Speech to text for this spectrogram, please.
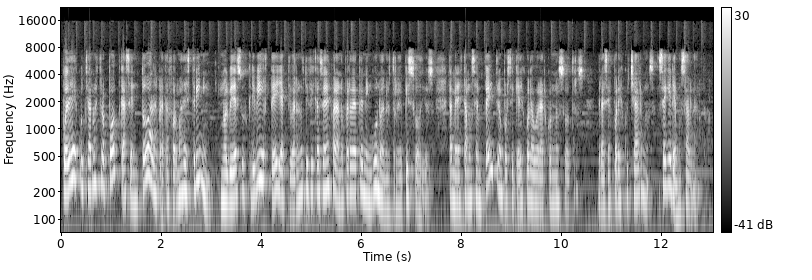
Puedes escuchar nuestro podcast en todas las plataformas de streaming. No olvides suscribirte y activar las notificaciones para no perderte ninguno de nuestros episodios. También estamos en Patreon por si quieres colaborar con nosotros. Gracias por escucharnos. Seguiremos hablando.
